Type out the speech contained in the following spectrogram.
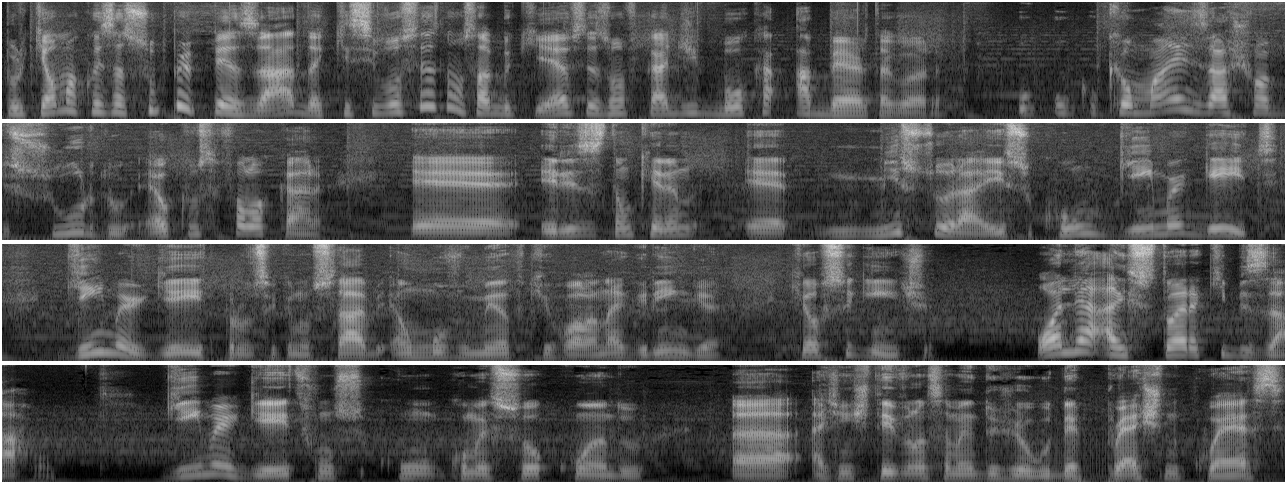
Porque é uma coisa super pesada que se vocês não sabem o que é, vocês vão ficar de boca aberta agora o, o, que eu mais acho um absurdo é o que você falou, cara. É, eles estão querendo é, misturar isso com o Gamergate. Gamergate, para você que não sabe, é um movimento que rola na gringa, que é o seguinte: olha a história que bizarro. Gamergate com, começou quando uh, a gente teve o lançamento do jogo Depression Quest,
